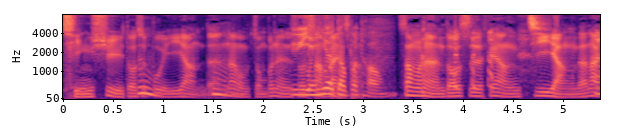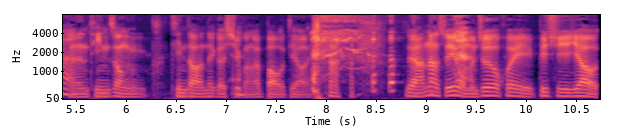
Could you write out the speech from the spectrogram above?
情绪都是不一样的。嗯、那我们总不能说上半场，语言又都不同，上半场都是非常激昂的，那 可能听众听到那个血管会爆掉。对啊，那所以我们就会必须要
